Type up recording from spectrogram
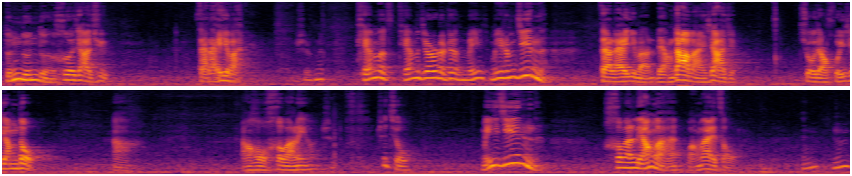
吨吨吨喝下去，再来一碗，什么甜不甜不唧的，这没没什么劲呢，再来一碗，两大碗下去，就点茴香豆，啊，然后喝完了以后，这这酒没劲呢，喝完两碗往外走，嗯嗯。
